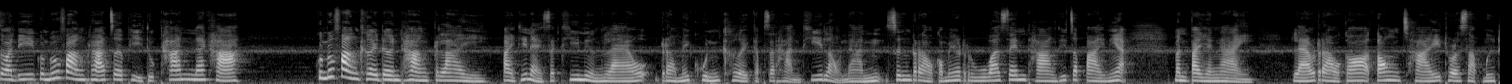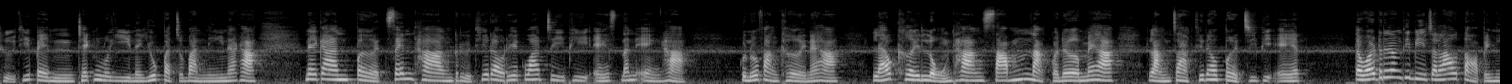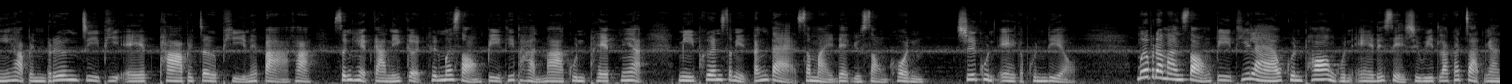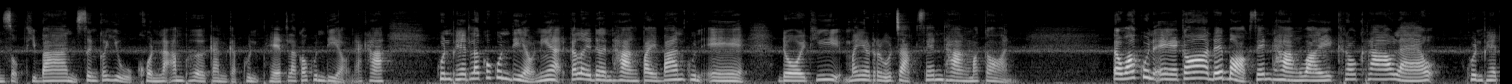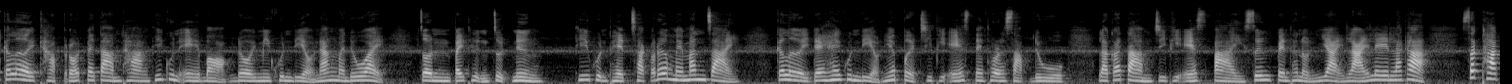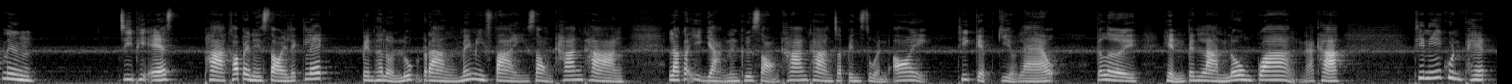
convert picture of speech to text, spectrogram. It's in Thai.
สวัสดีคุณผู้ฟังพระเจอผีทุกท่านนะคะ คุณผู้ฟังเคยเดินทางไกลไปที่ไหนสักที่หนึ่งแล้ว เราไม่คุ้นเคยกับสถานที่เหล่านั้น ซึ่งเราก็ไม่รู้ว่าเส้นทางที่จะไปเนี่ย มันไปยังไง แล้วเราก็ต้องใช้โทรศัพท์มือถือที่เป็นเทคโนโลยีในยุคปัจจุบันนี้นะคะ ในการเปิดเส้นทางหรือที่เราเรียกว่า GPS นั่นเองค่ะคุณผู้ฟังเคยนะคะ แล้วเคยหลงทางซ้ำหนักกว่าเดิมไหมคะ หลังจากที่เราเปิด GPS แต่ว่าเรื่องที่บีจะเล่าต่อไปนี้ค่ะ เป็นเรื่อง GPS พาไปเจอผีในป่าค่ะ ซึ่งเหตุการณ์นี้เกิดขึ้นเมื่อ 2 ปีที่ผ่านมาคุณเพชรเนี่ยมีเพื่อนสนิทตั้งแต่สมัยเด็กอยู่ 2 คน ชื่อคุณเอกับคุณเดี่ยว เมื่อประมาณ 2 ปีที่แล้วคุณพ่อของคุณเอได้เสียชีวิต แล้วก็จัดงานศพที่บ้าน ซึ่งก็อยู่คนละอำเภอกันกับคุณเพชรแล้วก็คุณเดี่ยวนะคะคุณเพชรแล้วก็คุณเดี่ยวเนี่ยก็เลยเดินทางไปบ้านคุณเอ โดยที่ไม่รู้จักเส้นทางมาก่อน แต่ว่าคุณเอก็ได้บอกเส้นทางไว้คร่าวๆแล้ว คุณเพชรก็เลยขับรถไปตามทางที่คุณเอบอกโดยมีคุณเดี่ยวนั่งมาด้วย จนไปถึงจุดหนึ่ง ที่คุณเพชรชักเริ่มไม่มั่นใจ ก็เลยได้ให้คุณเดี่ยวเนี่ยเปิด GPS ในโทรศัพท์ดู แล้วก็ตาม GPS ไป ซึ่งเป็นถนนใหญ่หลายเลนแล้วค่ะ สักพักหนึ่ง GPS พาเข้าไปในซอยเล็กๆเป็นถนนลูกรังไม่มีไฟสองข้างทาง แล้วก็อีกอย่างหนึ่งคือสองข้างทางจะเป็นสวนอ้อยที่เก็บเกี่ยวแล้ว ก็เลยเห็นเป็นลานโล่งกว้างนะคะ ทีนี้คุณเพชร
